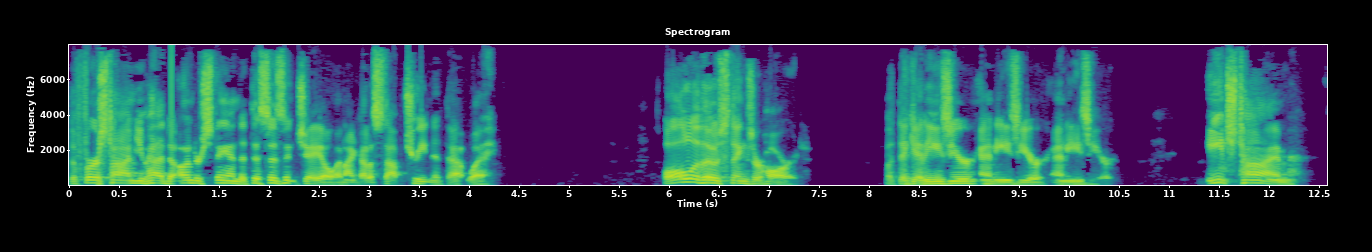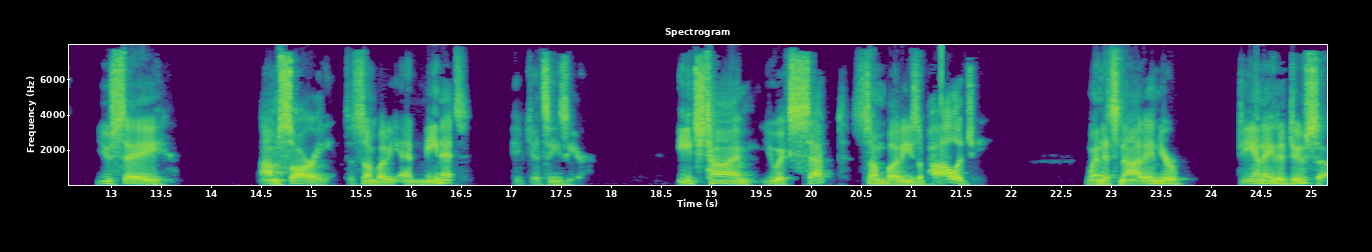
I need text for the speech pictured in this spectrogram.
The first time you had to understand that this isn't jail and I got to stop treating it that way. All of those things are hard, but they get easier and easier and easier. Each time you say, I'm sorry to somebody and mean it, it gets easier. Each time you accept somebody's apology when it's not in your DNA to do so,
